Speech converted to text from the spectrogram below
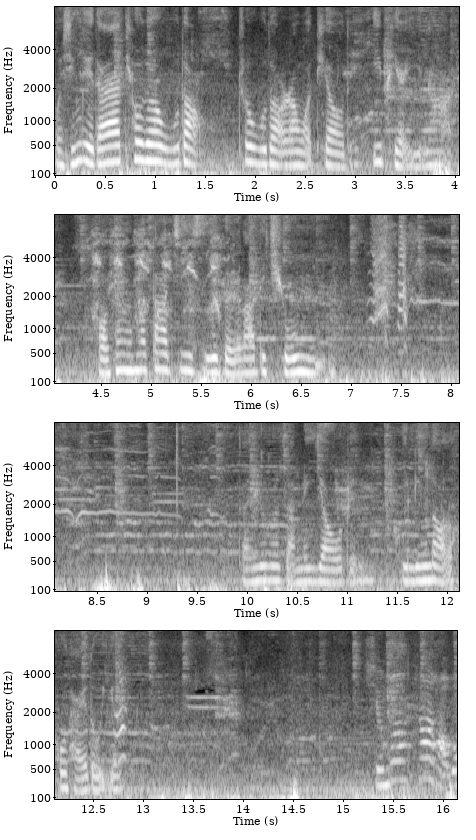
我寻给大家跳段舞蹈，这舞蹈让我跳的一撇一捺的，好像他妈大祭司搁这嘎达求雨。咱就说咱这腰真比领导的后台都硬。行不？跳的好不？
